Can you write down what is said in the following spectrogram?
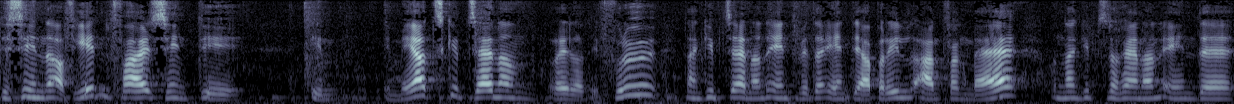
die sind auf jeden Fall sind die im, im März gibt es einen relativ früh, dann gibt es einen entweder Ende April, Anfang Mai und dann gibt es noch einen Ende,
